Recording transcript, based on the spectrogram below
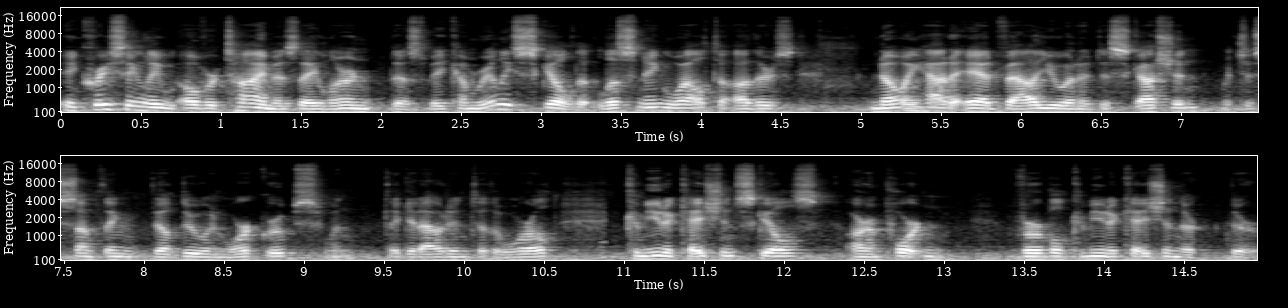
increasingly over time, as they learn this, become really skilled at listening well to others, knowing how to add value in a discussion, which is something they'll do in work groups when they get out into the world. Communication skills are important. verbal communication. They're, they're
